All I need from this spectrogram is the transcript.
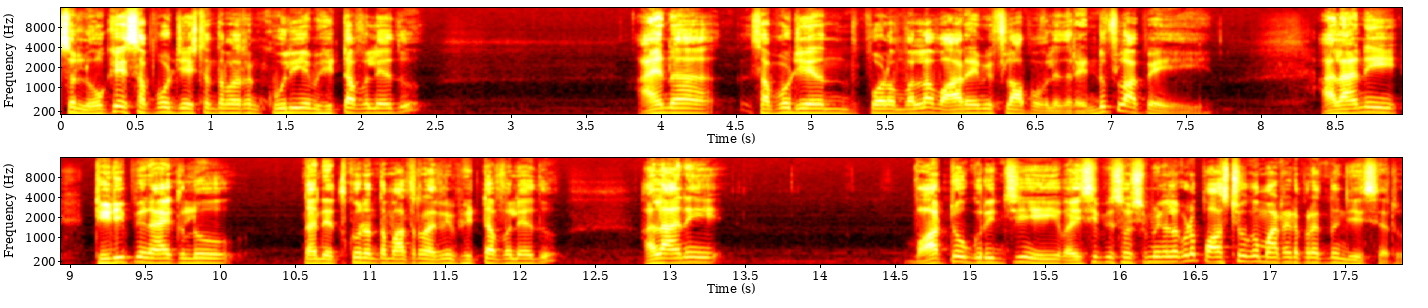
So Lokesh support చేసినంత మాత్రం కూలీ ఏమి హిట్ అవ్వలేదు. ఆయన సపోర్ట్ చేయకపోవడం వల్ల వారేమీ ఫ్లాప్ అవ్వలేదు. రెండు ఫ్లాప్ అయ్యాయి. అలా అని టీడీపీ నాయకులు దాన్ని ఎత్తుకున్నంత మాత్రం అవి హిట్ అవ్వలేదు. అలా అని వార్ టూ గురించి వైసీపీ సోషల్ మీడియాలో కూడా పాజిటివ్గా మాట్లాడే ప్రయత్నం చేశారు.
